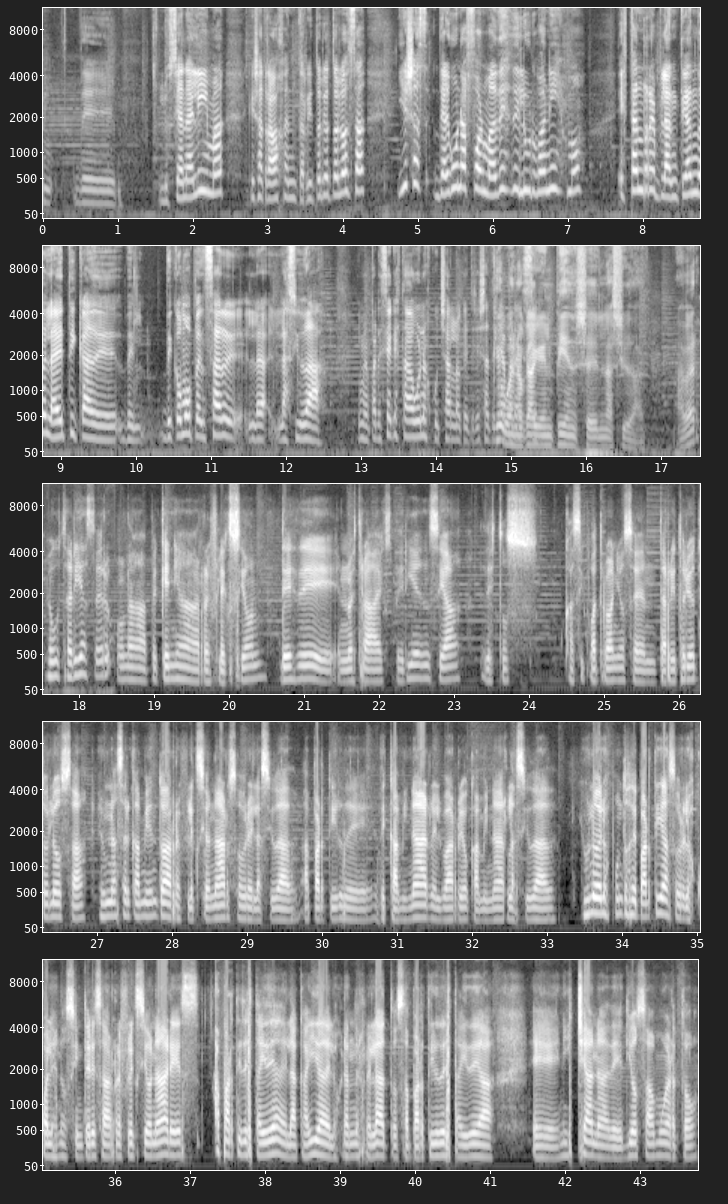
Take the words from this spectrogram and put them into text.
Luciana Lima, que ella trabaja en territorio Tolosa, y ellas de alguna forma desde el urbanismo están replanteando la ética de, cómo pensar la, ciudad. Y me parecía que estaba bueno escuchar lo que ella tenía Qué bueno que alguien piense en la ciudad. A ver. Me gustaría hacer una pequeña reflexión desde nuestra experiencia de estos casi cuatro años en territorio Tolosa, en un acercamiento a reflexionar sobre la ciudad, a partir de, caminar el barrio, caminar la ciudad. Y uno de los puntos de partida sobre los cuales nos interesa reflexionar es a partir de esta idea de la caída de los grandes relatos, a partir de esta idea eh, de Dios ha muerto,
